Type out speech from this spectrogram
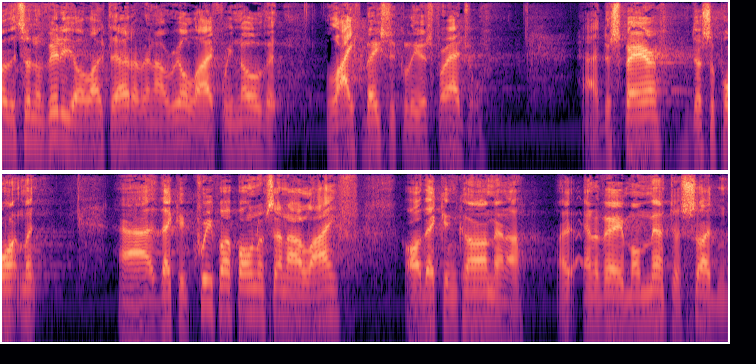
Whether it's in a video like that or in our real life, we know that life basically is fragile. Uh, despair, disappointment, uh, they can creep up on us in our life, or they can come in a, in a very momentous, sudden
